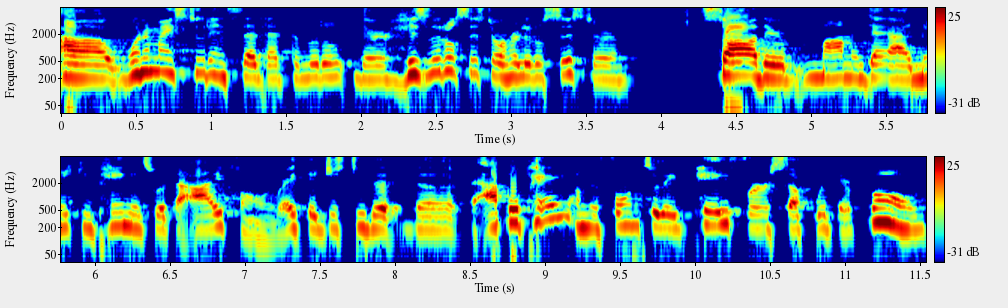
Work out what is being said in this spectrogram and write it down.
uh, one of my students said that the little their his little sister or her little sister saw their mom and dad making payments with the iPhone, right? They just do the, the the Apple Pay on their phone, so they pay for stuff with their phone.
